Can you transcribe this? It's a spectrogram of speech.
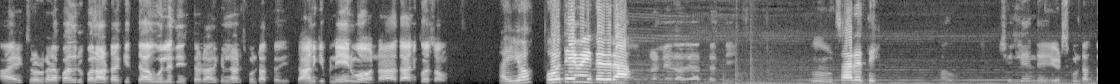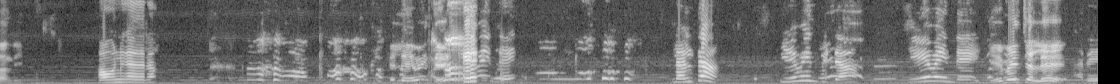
ఆ ఎక్స్ రోడ్ కూడా పది రూపాయలు ఆటోకి ఇస్తే ఆ ఊళ్ళో తీస్తాడు. అడికి నడుచుకుంటూ వస్తుంది దానికి ఇప్పుడు నేను పోవన్నా? దానికోసం. అయ్యో పోతే ఏమైతుందిరా? లేదు అదే అత్తది సరే తీ. చెల్లి ఏంది ఏడ్చుకుంటూ వస్తుంది అవును కదరా. చెల్లి ఏమైంది? ఏమైంది? లలిత ఏమైంది బిడ్డ? ఏమైంది? ఏమైంది చెల్లి? అరే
